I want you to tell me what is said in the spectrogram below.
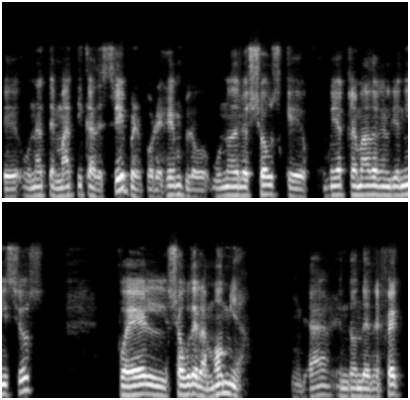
eh, una temática de stripper, por ejemplo, uno de los shows que fue muy aclamado en el Dionisios fue el show de la momia. En donde, en efecto,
